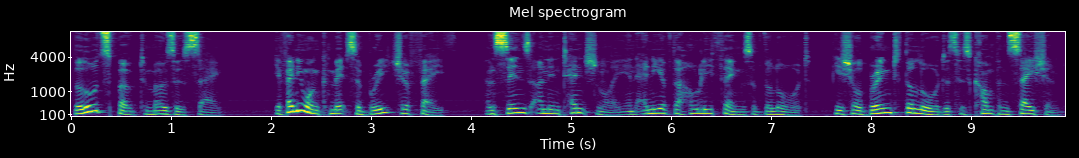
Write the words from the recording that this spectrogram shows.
The Lord spoke to Moses, saying, If anyone commits a breach of faith, and sins unintentionally in any of the holy things of the Lord, he shall bring to the Lord as his compensation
